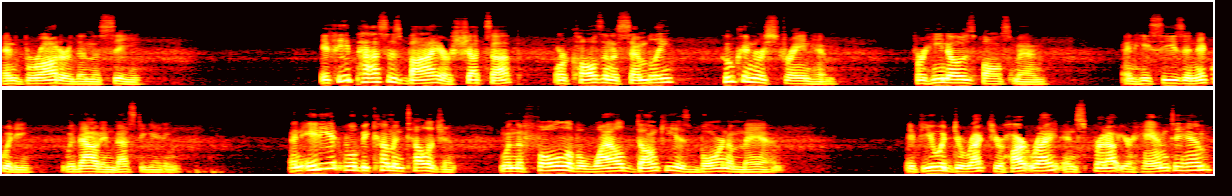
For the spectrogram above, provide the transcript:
and broader than the sea. If he passes by or shuts up or calls an assembly, who can restrain him? For he knows false men, and he sees iniquity without investigating. An idiot will become intelligent when the foal of a wild donkey is born a man. If you would direct your heart right and spread out your hand to him,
